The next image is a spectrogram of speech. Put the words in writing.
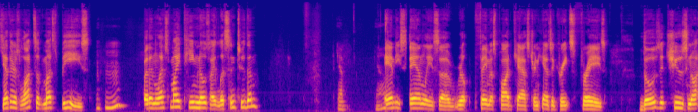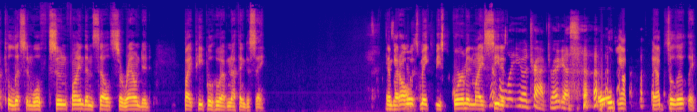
Yeah, there's lots of must be's. Mm-hmm. But unless my team knows I listen to them, Yep. yep. Andy Stanley's a real famous podcaster, and he has a great phrase: "Those that choose not to listen will soon find themselves surrounded by people who have nothing to say." And that always makes me squirm in my seat. Careful what you attract, right? Yes. oh yeah, absolutely.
